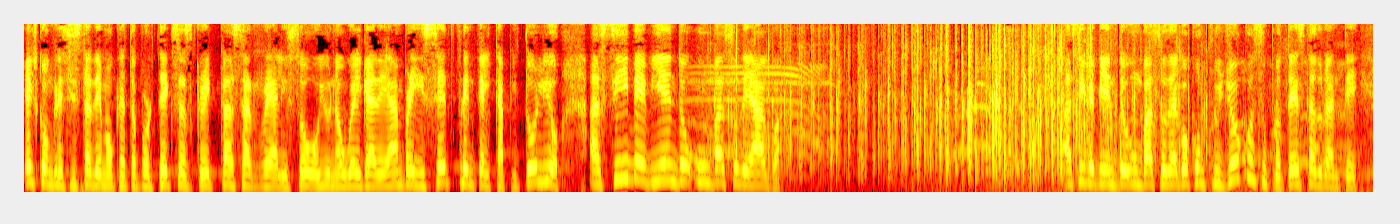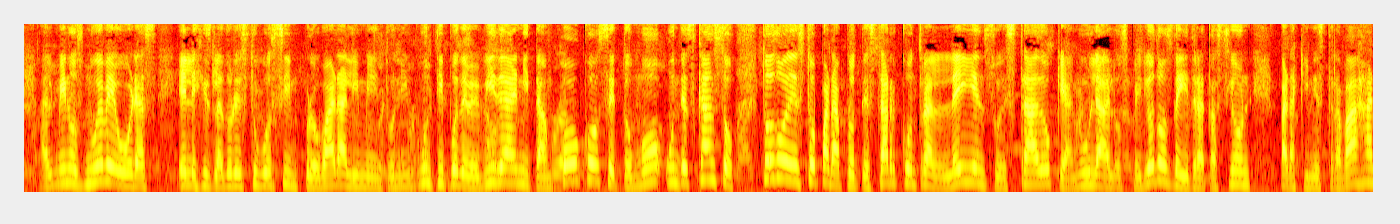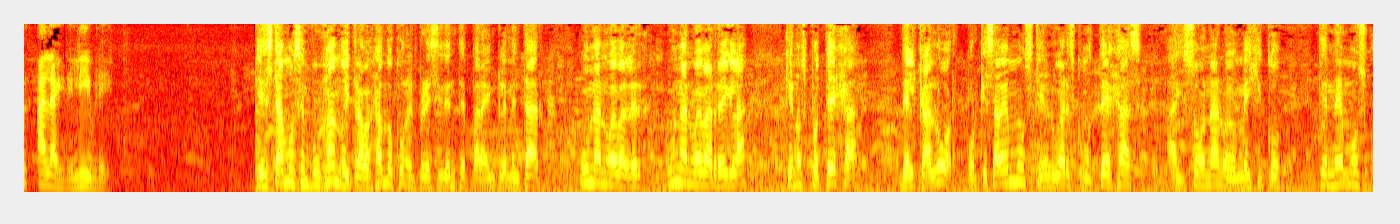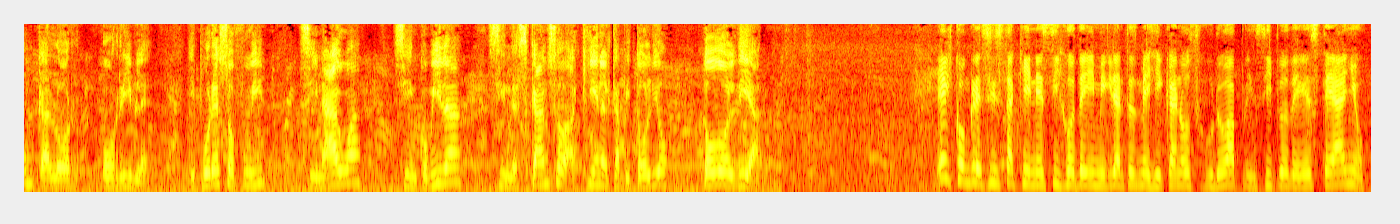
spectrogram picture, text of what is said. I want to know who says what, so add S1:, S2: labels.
S1: El congresista demócrata por Texas, Greg Casar, realizó hoy una huelga de hambre y sed frente al Capitolio, así bebiendo un vaso de agua. Así bebiendo un vaso de agua concluyó con su protesta durante al menos nueve horas. El legislador estuvo sin probar alimento, ningún tipo de bebida, ni tampoco se tomó un descanso. Todo esto para protestar contra la ley en su estado que anula los periodos de hidratación para quienes trabajan al aire libre.
S2: Estamos empujando y trabajando con el presidente para implementar una nueva, una nueva regla que nos proteja del calor, porque sabemos que en lugares como Texas, Arizona, Nuevo México, tenemos un calor horrible. Y por eso fui sin agua, sin comida, sin descanso aquí en el Capitolio todo el día.
S1: El congresista, quien es hijo de inmigrantes mexicanos, juró a principio de este año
